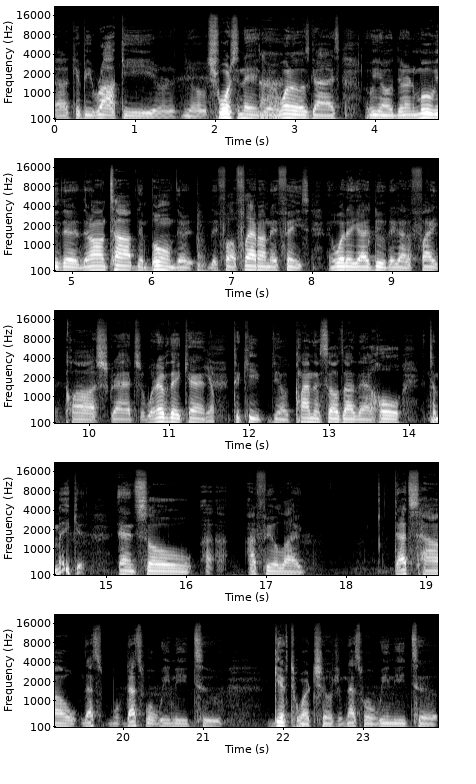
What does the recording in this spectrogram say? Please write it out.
uh, could be Rocky or you know Schwarzenegger or one of those guys. You know, during the movie they're they're on top, then boom, they they fall flat on their face. And what they got to do? They got to fight, claw, scratch, whatever they can Yep. to keep you know climb themselves out of that hole to make it. And so I, I feel like that's how that's that's what we need to give to our children. That's what we need to.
